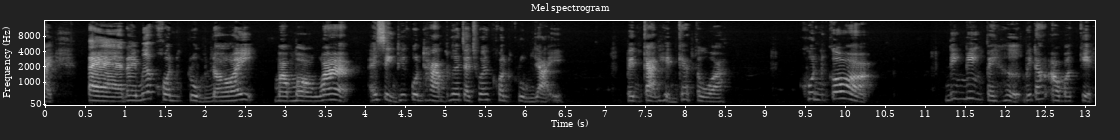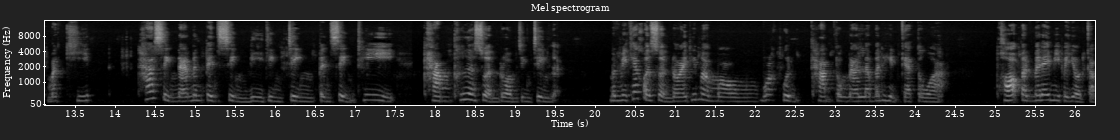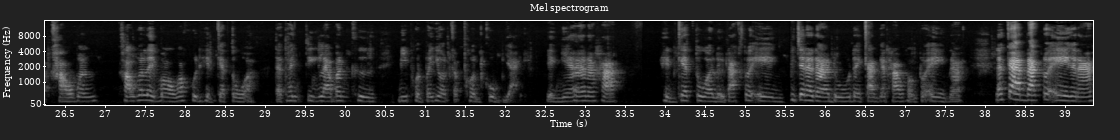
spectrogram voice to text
แต่ในเมื่อคนกลุ่มน้อยมามองว่าไอ้สิ่งที่คุณทำเพื่อจะช่วยคนกลุ่มใหญ่ เป็นการเห็นแก่ตัว คุณก็นิ่งๆไปเหอะไม่ต้องเอามาเก็บมาคิด ถ้าสิ่งนั้นมันเป็นสิ่งดีจริง ๆ เป็นสิ่งที่ทำเพื่อส่วนรวมจริง ๆอะ่ะมันมีแค่คนส่วนน้อยที่มามองว่าคุณทำตรงนั้นแล้วมันเห็นแก่ตัว เพราะมันไม่ได้มีประโยชน์กับเขามั้งเขาก็เลยมองว่าคุณเห็นแก่ตัว แต่จริงๆแล้วมันคือมีผลประโยชน์กับคนกลุ่มใหญ่ อย่างนี้ยนะคะ เห็นแก่ตัวหรือรักตัวเอง พิจารณาดูในการกระทำของตัวเองนะ และการรักตัวเองนะ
